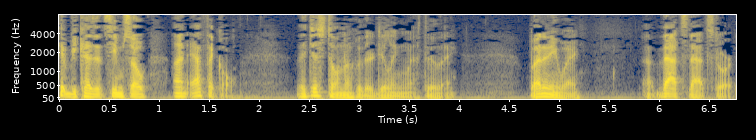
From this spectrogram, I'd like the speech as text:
because it seems so unethical, they just don't know who they're dealing with, do they? But anyway, uh, that's that story.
